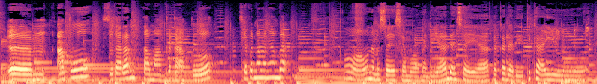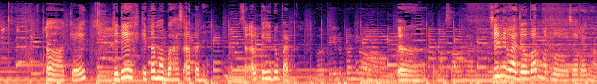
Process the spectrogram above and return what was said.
um, aku sekarang sama kakak aku siapa namanya Mbak? Oh, nama saya Syamul Rahmadia dan saya kakak dari Tika Ayu. Uh, Oke, okay. jadi kita mau bahas apa nih? Soal kehidupan. Soal kehidupan dong. Uh, permasalahan. Sinilah jauh banget loh suaranya.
